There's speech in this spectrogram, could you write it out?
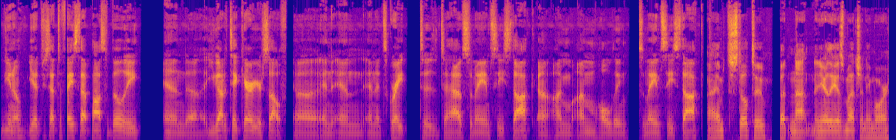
you know you just have to face that possibility and uh, you got to take care of yourself uh, and and and it's great to to have some AMC stock. Uh, I'm I'm holding some AMC stock. I am still too, but not nearly as much anymore.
